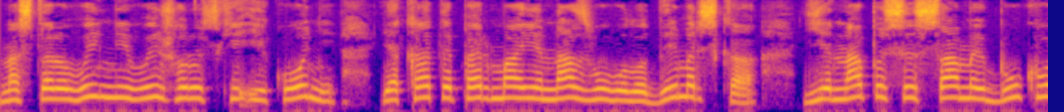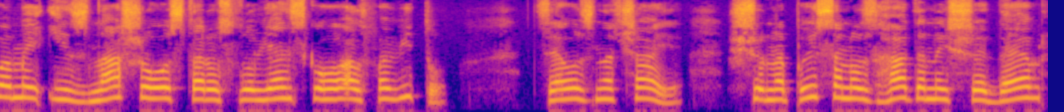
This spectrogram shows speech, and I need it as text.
На старовинній вишгородській іконі, яка тепер має назву Володимирська, є написи саме буквами із нашого старослов'янського алфавіту. Це означає, що написано згаданий шедевр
